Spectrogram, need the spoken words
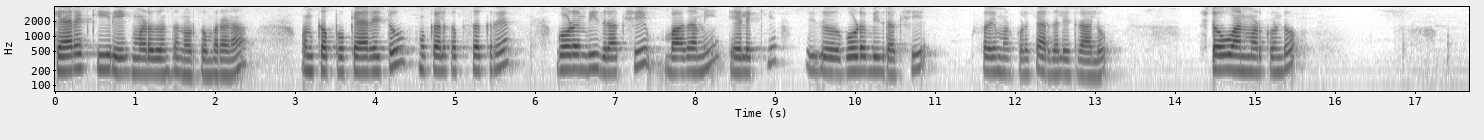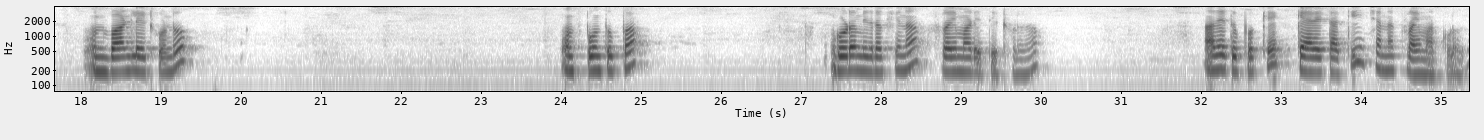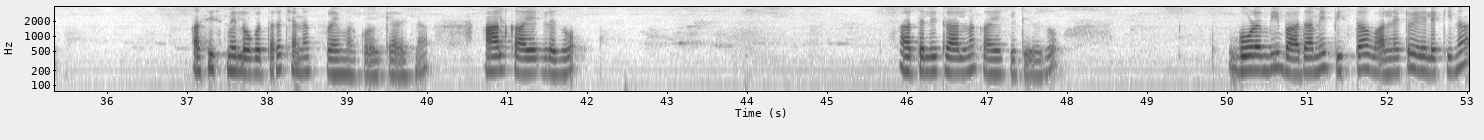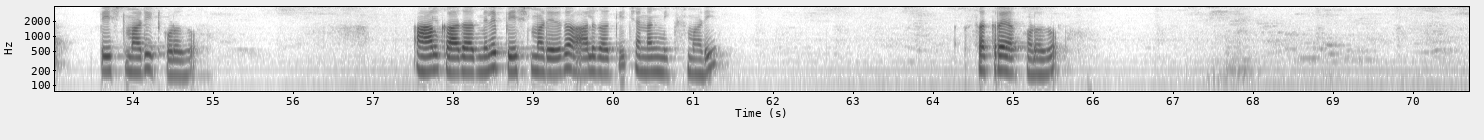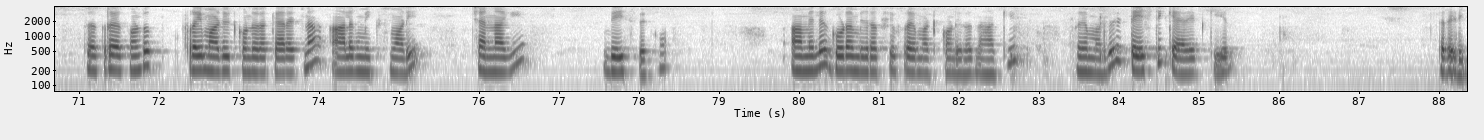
Carrot kheer ಹೇಗೆ ಮಾಡೋದು ಅಂತ ನೋಡ್ಕೊಂಬರೋಣ. ಒಂದು ಕಪ್ಪು ಕ್ಯಾರೆಟು, ಮುಕ್ಕಾಲು ಕಪ್ ಸಕ್ಕರೆ, ಗೋಡಂಬಿ, ದ್ರಾಕ್ಷಿ, ಬಾದಾಮಿ, ಏಲಕ್ಕಿ, ಇದು ಗೋಡಂಬಿ, ದ್ರಾಕ್ಷಿ ಫ್ರೈ ಮಾಡ್ಕೊಳ್ಳೋಕ್ಕೆ ಅರ್ಧ ಲೀಟ್ರ್ ಹಾಲು. ಸ್ಟವ್ ಆನ್ ಮಾಡಿಕೊಂಡು ಒಂದು ಬಾಣಲೆ ಇಟ್ಕೊಂಡು ಒಂದು ಸ್ಪೂನ್ ತುಪ್ಪ ಗೋಡಂಬಿ ದ್ರಾಕ್ಷಿನ ಫ್ರೈ ಮಾಡಿ ಎತ್ತಿಟ್ಕೊಳ್ಳೋದು. ಅದೇ ತುಪ್ಪಕ್ಕೆ ಕ್ಯಾರೆಟ್ ಹಾಕಿ ಚೆನ್ನಾಗಿ ಫ್ರೈ ಮಾಡ್ಕೊಳ್ಳೋದು. ಹಸಿ ಸ್ಮೆಲ್ ಹೋಗೋ ಥರ ಚೆನ್ನಾಗಿ ಫ್ರೈ ಮಾಡ್ಕೊಳ್ಳೋದು ಕ್ಯಾರೆಟ್ನ. ಹಾಲು ಕಾಯಾಗಿಡೋದು. ಅರ್ಧ ಲೀಟ್ರ್ ಹಾಲನ್ನ ಕಾಯಕ್ಕೆ ಇಟ್ಟಿರೋದು. ಗೋಡಂಬಿ, ಬಾದಾಮಿ, ಪಿಸ್ತಾ, ವಾಲ್ನೆಟ್ಟು, ಏಲಕ್ಕಿನ ಪೇಸ್ಟ್ ಮಾಡಿ ಇಟ್ಕೊಳ್ಳೋದು. ಹಾಲು ಕಾದಾದಮೇಲೆ ಪೇಸ್ಟ್ ಮಾಡಿರೋದು ಹಾಲಿಗೆ ಹಾಕಿ ಚೆನ್ನಾಗಿ ಮಿಕ್ಸ್ ಮಾಡಿ ಸಕ್ಕರೆ ಹಾಕ್ಕೊಳ್ಳೋದು. ಸಕ್ಕರೆ ಹಾಕ್ಕೊಂಡು ಫ್ರೈ ಮಾಡಿ ಇಟ್ಕೊಂಡಿರೋ ಕ್ಯಾರೆಟ್ನ ಹಾಲಿಗೆ ಮಿಕ್ಸ್ ಮಾಡಿ ಚೆನ್ನಾಗಿ ಬೇಯಿಸಬೇಕು. ಆಮೇಲೆ ಗೋಡಂಬಿ ದ್ರಾಕ್ಷಿ ಫ್ರೈ ಮಾಡ್ಕೊಂಡಿರೋದನ್ನ ಹಾಕಿ ಫ್ರೈ ಮಾಡಿದ್ರೆ ಟೇಸ್ಟಿ ಕ್ಯಾರೆಟ್ ಖೀರ್ ರೆಡಿ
